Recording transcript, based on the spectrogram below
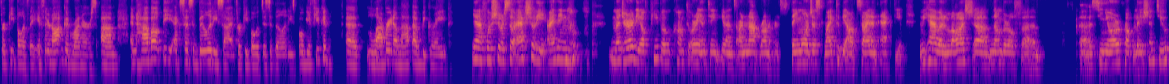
for people if they if they're not good runners? Um, and how about the accessibility side for people with disabilities? Bogi if you could uh, elaborate on that, that would be great. Yeah, for sure. So actually, I think majority of people who come to orienting events are not runners. They more just like to be outside and active. We have a large uh, number of uh, uh, senior population too,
